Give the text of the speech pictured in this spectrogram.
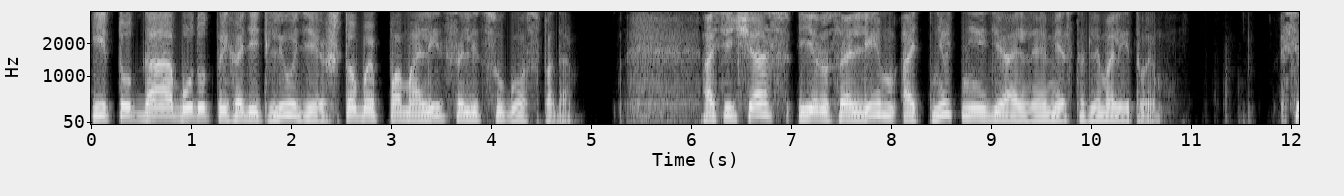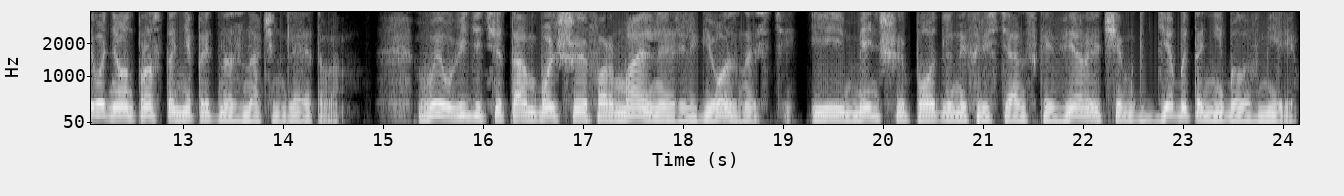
И туда будут приходить люди, чтобы помолиться лицу Господа. А сейчас Иерусалим отнюдь не идеальное место для молитвы. Сегодня он просто не предназначен для этого вы увидите там больше формальной религиозности и меньше подлинной христианской веры, чем где бы то ни было в мире.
